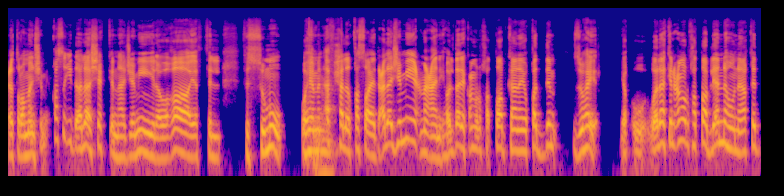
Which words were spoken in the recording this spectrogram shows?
عطر منشم قصيدة لا شك أنها جميلة وغاية في, في السمو. وهي من أفحل القصائد على جميع معانيها. ولذلك عمر الخطاب كان يقدم زهير. ولكن عمر الخطاب لأنه ناقد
